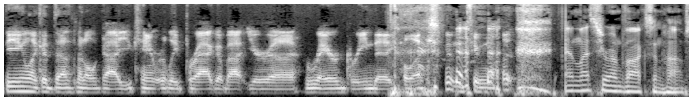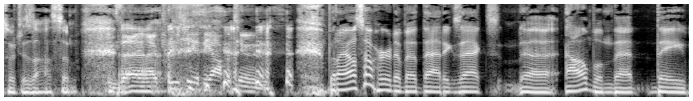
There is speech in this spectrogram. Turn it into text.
being like a death metal guy, you can't really brag about your uh, rare Green Day collection too much. Unless you're on Vox and Hops, which is awesome. Exactly. And I Uh, appreciate the opportunity. But I also heard about that exact uh, album that they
